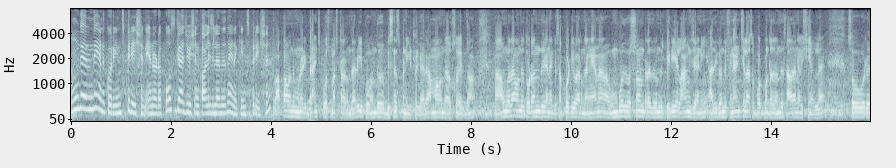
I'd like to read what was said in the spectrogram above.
அங்கேருந்து எனக்கு ஒரு இன்ஸ்பிரேஷன் என்னோட போஸ்ட் கிராஜுவேஷன் காலேஜ்லேருந்து தான் எனக்கு இன்ஸ்பிரேஷன் அப்பா வந்து முன்னாடி பிரான்ச் போஸ்ட் மாஸ்டராக இருந்தார் இப்போ வந்து பிஸ்னஸ் பண்ணிக்கிட்டு இருக்காரு. அம்மா வந்து ஹவுஸ் ஒய்ஃப் தான். அவங்க தான் வந்து தொடர்ந்து எனக்கு சப்போர்ட்டிவாக இருந்தாங்க. ஏன்னா ஒம்பது வருஷன்றது வந்து பெரிய லாங் ஜேர்னி அதுக்கு வந்து ஃபினான்ஷியலாக சப்போர்ட் பண்ணுறது வந்து சாதாரண விஷயம் இல்லை. ஸோ ஒரு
